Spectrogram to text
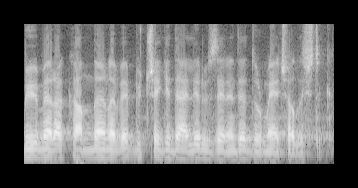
Büyüme rakamlarına ve bütçe giderleri üzerinde durmaya çalıştık.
